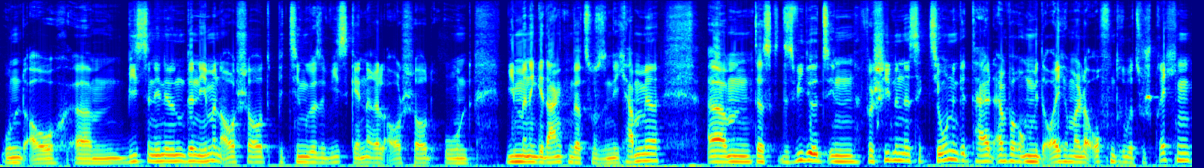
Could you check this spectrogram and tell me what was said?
und auch ähm, wie es denn in den Unternehmen ausschaut, beziehungsweise wie es generell ausschaut und wie meine Gedanken dazu sind. Ich habe mir ähm, das, das Video jetzt in verschiedene Sektionen geteilt, einfach um mit euch einmal da offen drüber zu sprechen.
